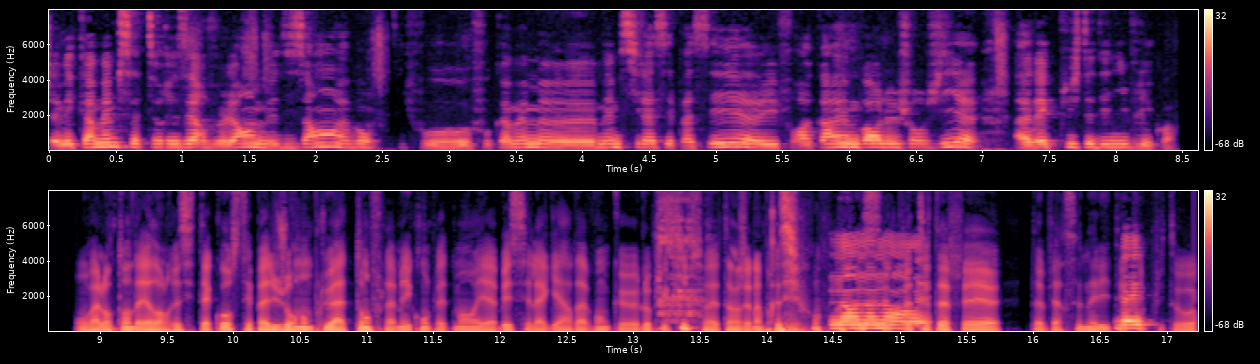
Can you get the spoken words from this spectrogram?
j'avais quand même cette réserve-là en me disant, euh, bon, il faut, faut quand même, euh, même si là c'est passé, il faudra quand même voir le jour J avec plus de dénivelé, quoi. On va l'entendre d'ailleurs dans le récit de ta course, t'es pas du genre non plus à t'enflammer complètement et à baisser la garde avant que l'objectif soit atteint, j'ai l'impression. Non, non, non. C'est pas tout à fait ta personnalité, bah, plutôt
